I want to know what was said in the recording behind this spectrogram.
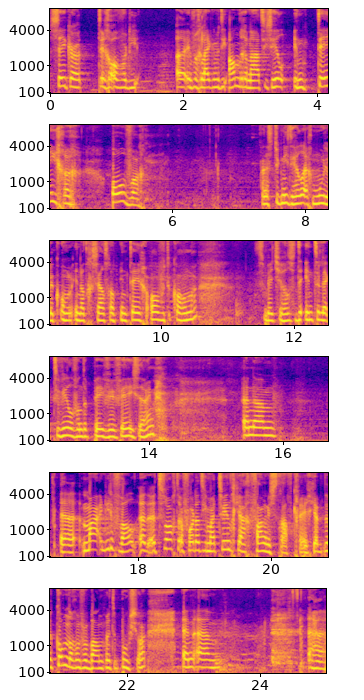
zeker tegenover die, uh, in vergelijking met die andere naties heel integer over. En het is natuurlijk niet heel erg moeilijk om in dat gezelschap integer over te komen. Het is een beetje als de intellectueel van de PVV zijn. En, um, uh, maar in ieder geval, het zorgde ervoor dat hij maar 20 jaar gevangenisstraf kreeg. Ja, er komt nog een verband met de poes hoor. En um, uh,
